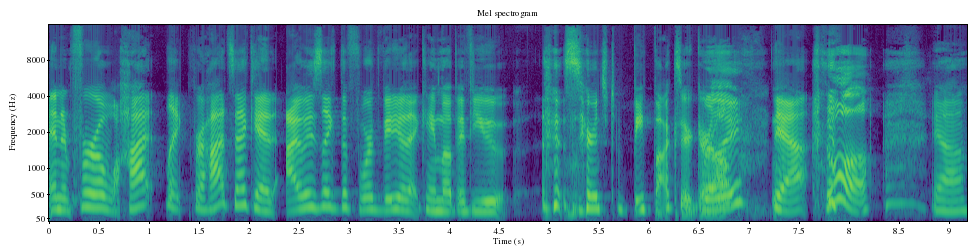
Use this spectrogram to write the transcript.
and for a hot like for a hot second, I was like the fourth video that came up if you searched beatboxer girl. Really? Yeah, Cool. yeah.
